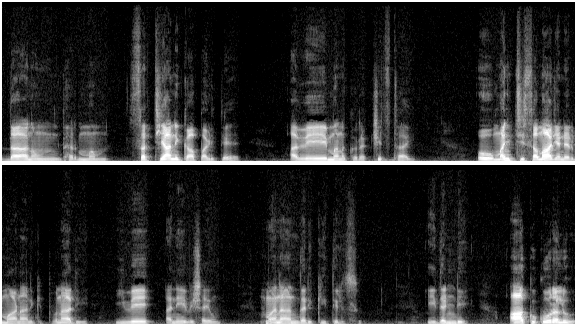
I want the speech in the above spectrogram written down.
దానం ధర్మం సత్యాన్ని కాపాడితే అవే మనకు రక్షిస్తాయి. ఓ మంచి సమాజ నిర్మాణానికి పునాది ఇవే అనే విషయం మన అందరికీ తెలుసు. ఇదండి ఆకుకూరలు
